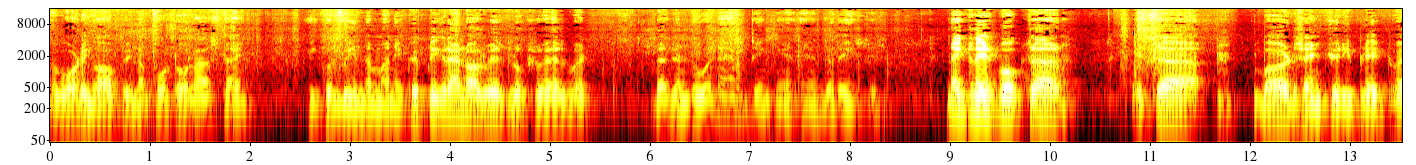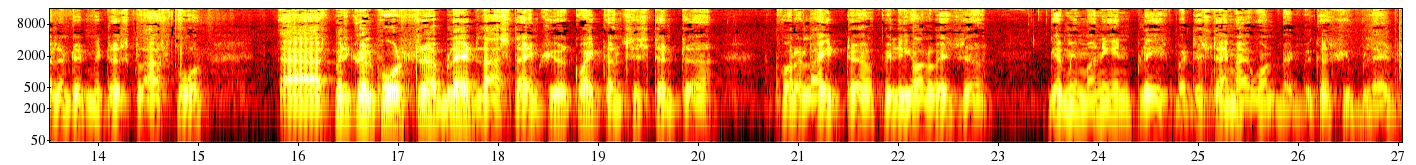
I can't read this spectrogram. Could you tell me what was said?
warding off in a photo last time. He could be in the money. 50 grand always looks well, but doesn't do a damn thing in, in the races. Next race, folks, uh, it's a Bird Century Plate 1200 meters, class 4. Uh, spiritual force uh, bled last time. She was quite consistent uh, for a light uh, filly. Always uh, gave me money in place, but this time I won't bet because she bled.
